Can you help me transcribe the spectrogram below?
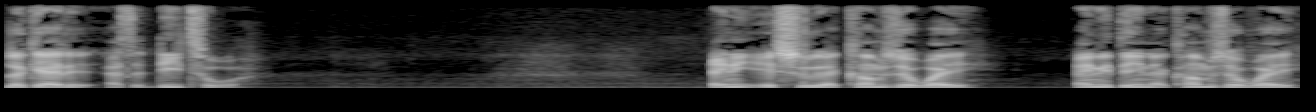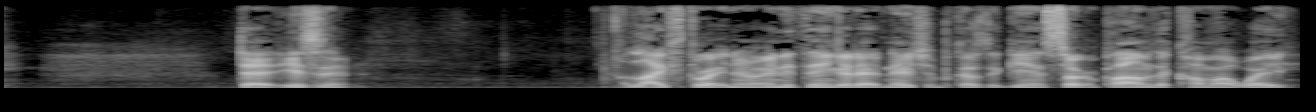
Look at it as a detour. Any issue that comes your way, anything that comes your way that isn't life threatening or anything of that nature, because again, certain problems that come our way,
